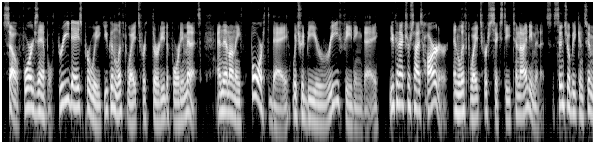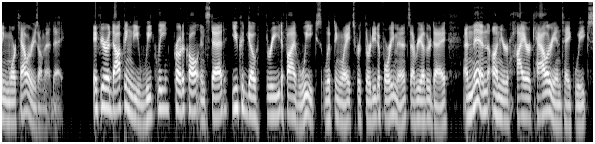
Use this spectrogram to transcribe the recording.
So, for example, three days per week, you can lift weights for 30 to 40 minutes. And then on a fourth day, which would be your refeeding day, you can exercise harder and lift weights for 60 to 90 minutes, since you'll be consuming more calories on that day. If you're adopting the weekly protocol instead, you could go three to five weeks lifting weights for 30 to 40 minutes every other day. And then on your higher calorie intake weeks,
